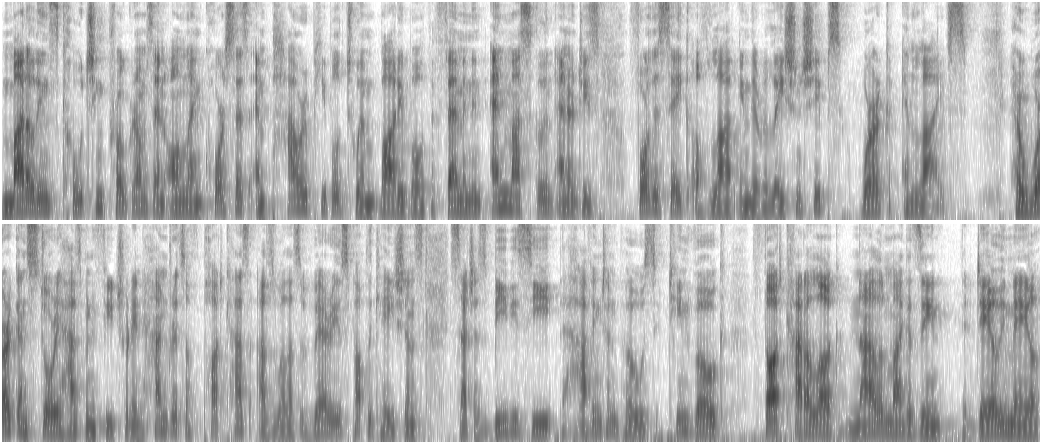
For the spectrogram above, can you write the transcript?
Madelyn's coaching programs and online courses empower people to embody both the feminine and masculine energies for the sake of love in their relationships, work, and lives. Her work and story has been featured in hundreds of podcasts as well as various publications such as BBC, The Huffington Post, Teen Vogue, Thought Catalog, Nylon Magazine, The Daily Mail,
